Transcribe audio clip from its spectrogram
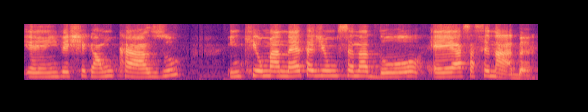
é, investigar um caso em que uma neta de um senador é assassinada.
